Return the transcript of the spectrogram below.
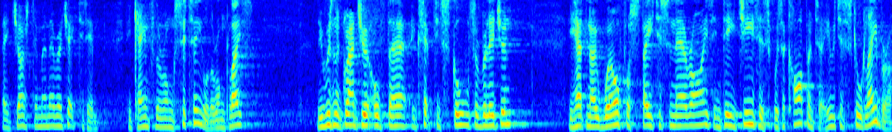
They judged him and they rejected him. He came from the wrong city or the wrong place. He wasn't a graduate of their accepted schools of religion. He had no wealth or status in their eyes. Indeed, Jesus was a carpenter, he was just a skilled labourer.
